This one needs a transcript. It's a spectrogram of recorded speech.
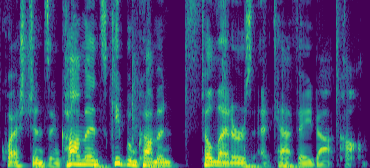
questions, and comments. Keep them coming to letters at cafe.com.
